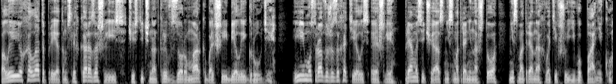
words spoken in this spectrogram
Полы ее халата при этом слегка разошлись, частично открыв взору Марка большие белые груди — и ему сразу же захотелось Эшли, прямо сейчас, несмотря ни на что, несмотря на охватившую его панику.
